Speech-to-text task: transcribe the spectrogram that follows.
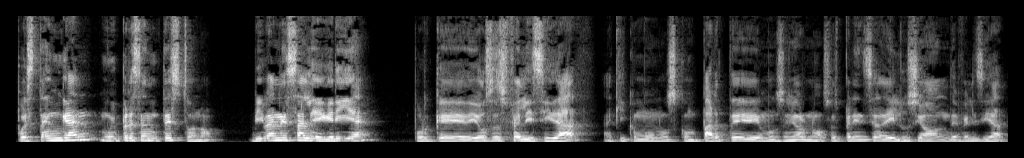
pues tengan muy presente esto, ¿no? Vivan esa alegría, porque Dios es felicidad, aquí como nos comparte Monseñor, ¿no? Su experiencia de ilusión, de felicidad.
